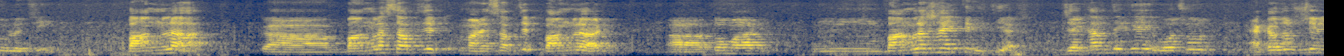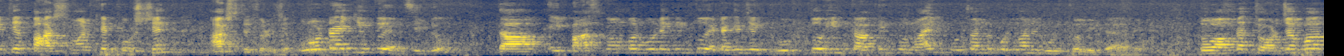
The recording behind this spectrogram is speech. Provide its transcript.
চলেছি বাংলা বাংলা সাবজেক্ট মানে সাবজেক্ট বাংলার তোমার বাংলা সাহিত্যের ইতিহাস। যেখান থেকে এবছর একাদশ শ্রেণীতে পাস মার্কের কোশ্চেন আসতে চলেছে। পুরোটাই কিন্তু এমসিকিউ তা এই পাঁচ নম্বর বলে কিন্তু এটাকে যে গুরুত্বহীন তা কিন্তু নয়, প্রচণ্ড পরিমাণে গুরুত্ব দিতে হবে। তো আমরা চর্যাপদ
